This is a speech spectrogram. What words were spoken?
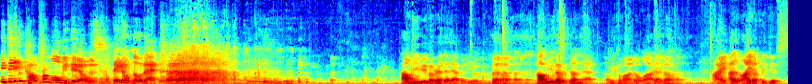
it didn't even come from Bloomingdale's. They don't know that. How many of you have ever had that happen to you? you know? How many have ever done that? I mean, come on, don't lie, you know? I, I line up the gifts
